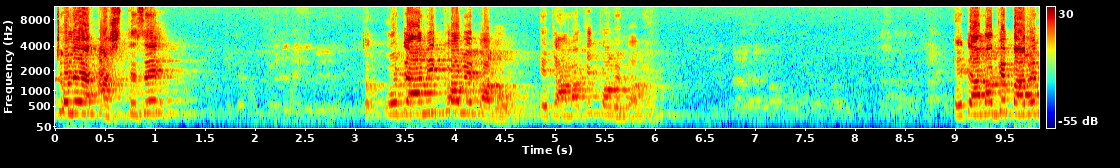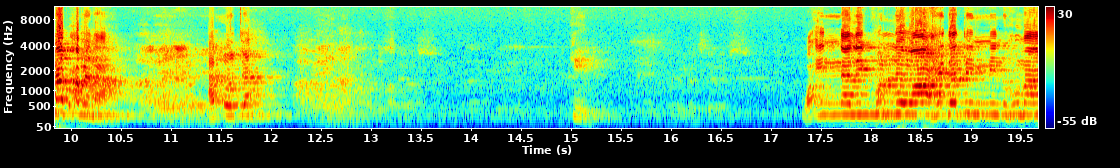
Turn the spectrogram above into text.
চলে আসতেছে, তো ওটা আমি কবে পাবো? এটা আমাকে কবে পাবে? এটা আমাকে পাবে না পাবে না? আর ওইটা? কি? وإن لكل واحدة منهما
